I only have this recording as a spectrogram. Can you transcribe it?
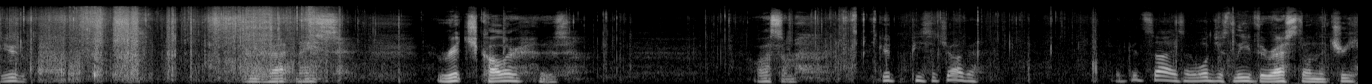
Beautiful. Look at that nice, rich color. There's awesome. Good piece of chaga. A good size, and we'll just leave the rest on the tree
